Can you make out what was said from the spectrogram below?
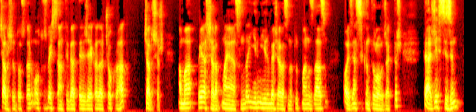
çalışır dostlarım. 35 santigrat dereceye kadar çok rahat çalışır. Ama beyaz şarap mayasında 20-25 arasında tutmanız lazım. O yüzden sıkıntılı olacaktır. Tercih sizin.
